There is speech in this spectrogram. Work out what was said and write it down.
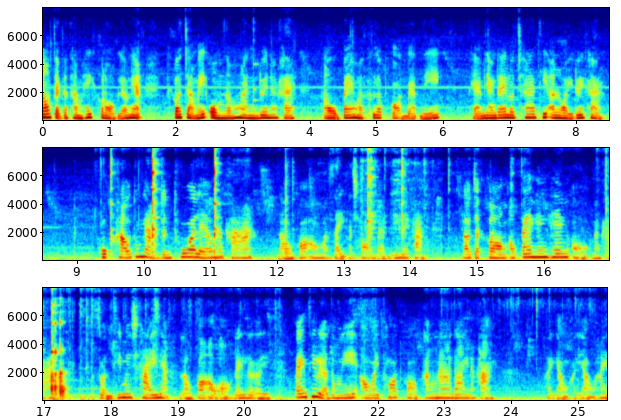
นอกจากจะทำให้กรอบแล้วเนี่ย ก็จะไม่อมน้ำมันด้วยนะคะ เอาแป้งมาเคลือบก่อนแบบนี้ แถมยังได้รสชาติที่อร่อยด้วยค่ะคลุกเคล้าทุกอย่างจนทั่วแล้วนะคะ เราก็เอามาใส่กระชอนแบบนี้เลยค่ะ เราจะกรองเอาแป้งแห้งๆออกนะคะ ส่วนที่ไม่ใช้เนี่ยเราก็เอาออกได้เลย แป้งที่เหลือตรงนี้เอาไว้ทอดกรอบครั้งหน้าได้นะคะเขย่าเขย่าให้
